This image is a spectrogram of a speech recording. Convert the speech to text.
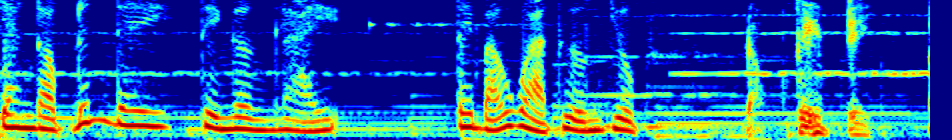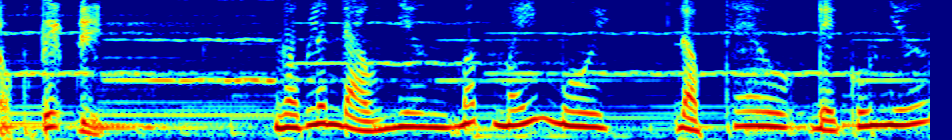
Chàng đọc đến đây thì ngừng lại. Tây Bảo Hòa Thượng dục. Đọc tiếp đi Đọc tiếp đi. Ngọc Linh Đạo Nhân mấp mấy môi Đọc theo để cố nhớ.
